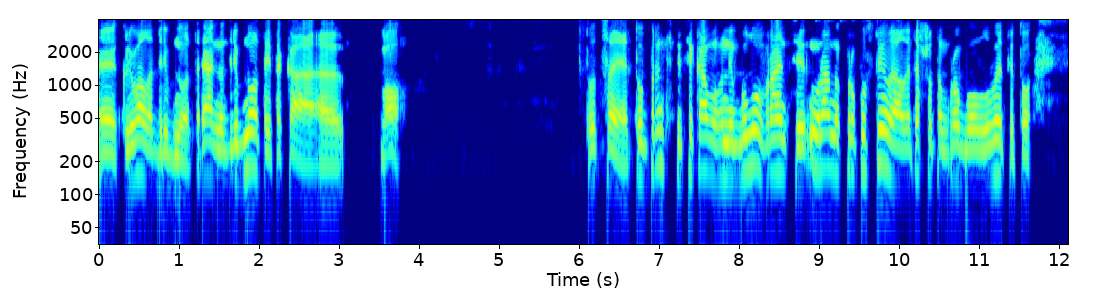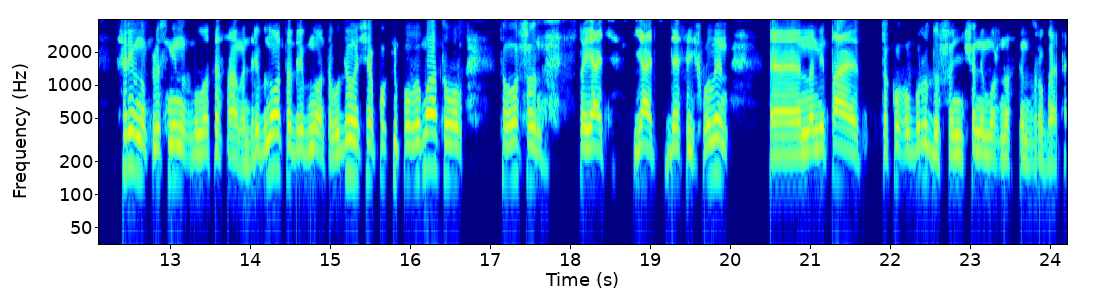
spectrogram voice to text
е, клювала дрібнота. Реально дрібнота і така. О, то це. То, в принципі, цікавого не було. Вранці, ну, ранок пропустили, але те, що там пробував ловити, то все рівно плюс-мінус було те саме. Дрібнота, дрібнота. Водилище поки повиматував, того, що стоять 5-10 хвилин, е, намітає такого бруду, що нічого не можна з тим зробити.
